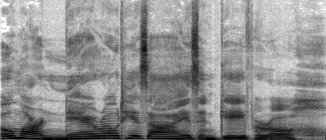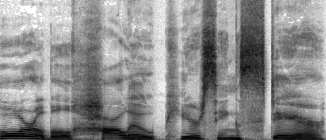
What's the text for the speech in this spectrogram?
Omar narrowed his eyes and gave her a horrible, hollow, piercing stare.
